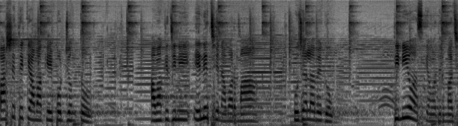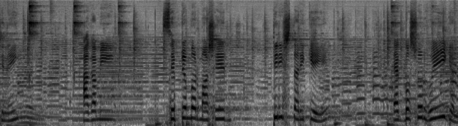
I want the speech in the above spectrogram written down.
পাশে থেকে আমাকে এই পর্যন্ত আমাকে যিনি এনেছেন আমার মা উজালা বেগম তিনিও আজকে আমাদের মাঝে নেই। আগামী সেপ্টেম্বর মাসের তিরিশ তারিখে এক বছর হয়েই গেল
